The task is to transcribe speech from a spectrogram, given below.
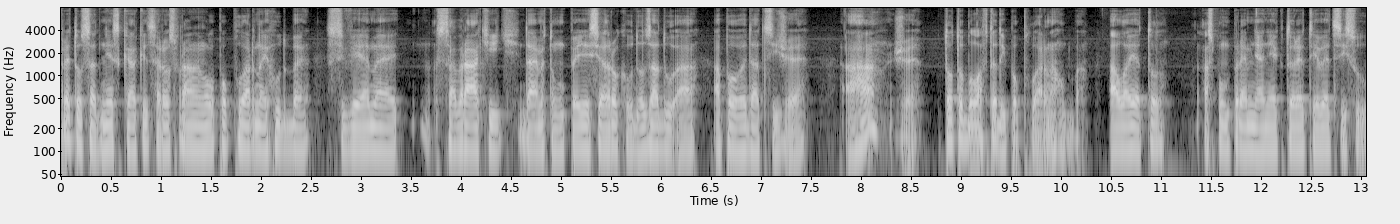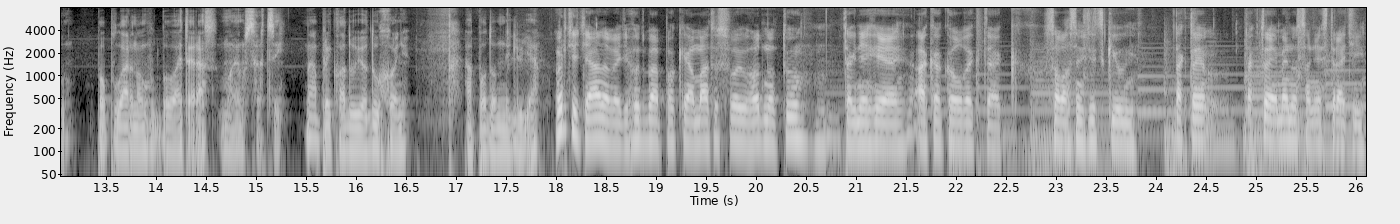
Preto sa dneska, keď sa rozprávame o populárnej hudbe, si vieme sa vrátiť, dajme tomu 50 rokov dozadu a, a povedať si, že aha, že toto bola vtedy populárna hudba. Ale je to, aspoň pre mňa, niektoré tie veci sú populárnou hudbou aj teraz v mojom srdci. Napríklad Ujo Duchoň a podobní ľudia. Určite áno, veď hudba, pokiaľ má tú svoju hodnotu, tak nech je akákoľvek, tak sa vlastne vždycky, tak to je, tak to je meno sa nestratí.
